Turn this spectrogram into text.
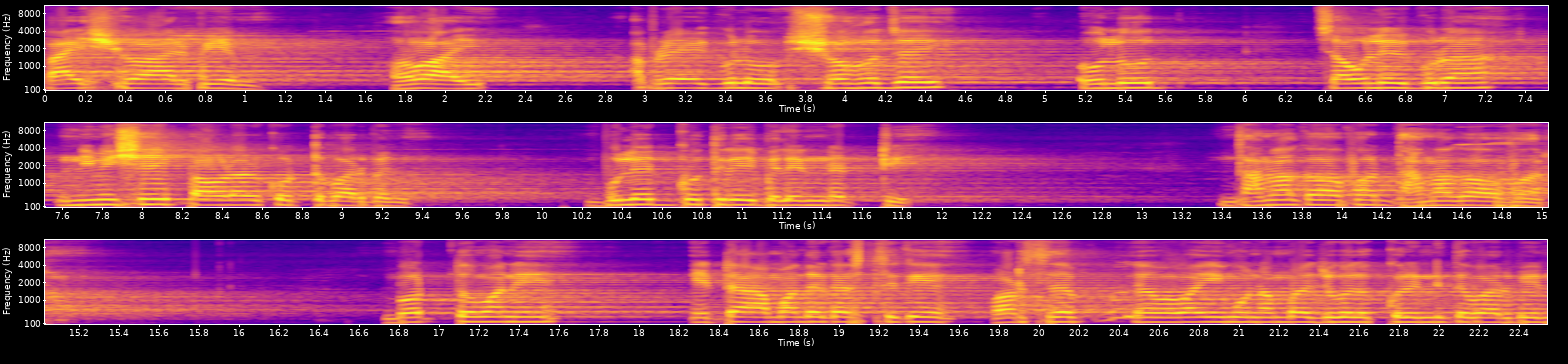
বাইশশো আরপিএম। হওয়ায় আপনারা এগুলো সহজেই হলুদ, চাউলের গুঁড়া, নিমিষেই পাউডার করতে পারবেন। বুলেট গতির এই ব্লেন্ডারটি। ধামাকা অফার ধামাকা অফার। বর্তমানে এটা আমাদের কাছ থেকে হোয়াটসঅ্যাপ বা ইমো নাম্বারে যোগাযোগ করে নিতে পারবেন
